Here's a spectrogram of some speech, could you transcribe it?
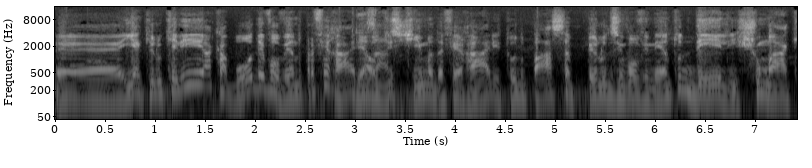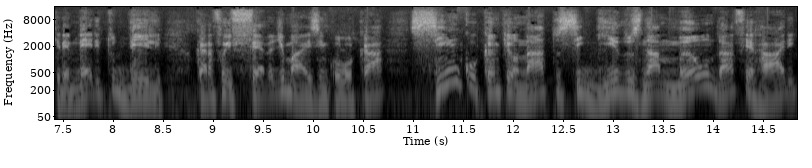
é, e aquilo que ele acabou devolvendo para a Ferrari. A Exato. autoestima da Ferrari, tudo passa pelo desenvolvimento dele, Schumacher, é mérito dele. O cara foi fera demais em colocar cinco campeonatos seguidos na mão da Ferrari.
